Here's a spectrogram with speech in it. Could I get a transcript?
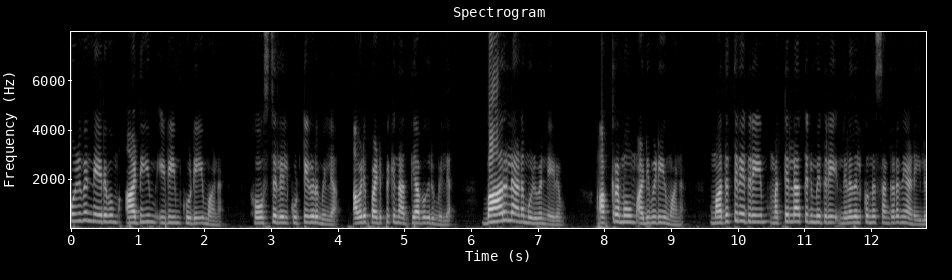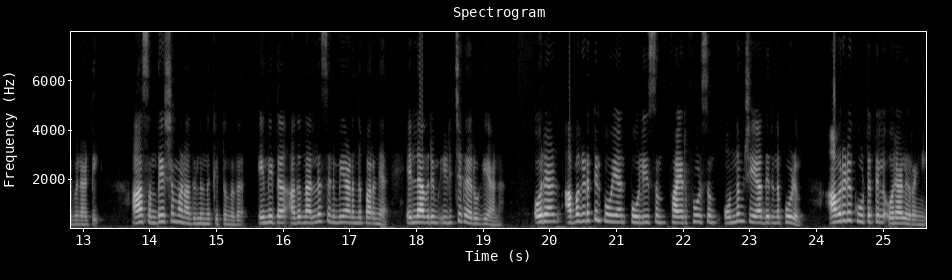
മുഴുവൻ നേരവും അടിയും ഇടിയും കുടിയുമാണ്. ഹോസ്റ്റലിൽ കുട്ടികളുമില്ല അവിടെ പഠിപ്പിക്കുന്ന അധ്യാപകരുമില്ല. ബാറിലാണ് മുഴുവൻ നേരവും. അക്രമവും അടിപിടിയുമാണ്. മതത്തിനെതിരെയും മറ്റെല്ലാത്തിനുമെതിരെ നിലനിൽക്കുന്ന സംഘടനയാണ് ഇലുമിനാട്ടി ആ സന്ദേശമാണ് അതിൽ നിന്ന് കിട്ടുന്നത്. എന്നിട്ട് അത് നല്ല സിനിമയാണെന്ന് പറഞ്ഞ് എല്ലാവരും ഇടിച്ചു കയറുകയാണ്. ഒരാൾ അപകടത്തിൽ പോയാൽ പോലീസും ഫയർഫോഴ്സും ഒന്നും ചെയ്യാതിരുന്നപ്പോഴും അവരുടെ കൂട്ടത്തിൽ ഒരാൾ ഇറങ്ങി.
